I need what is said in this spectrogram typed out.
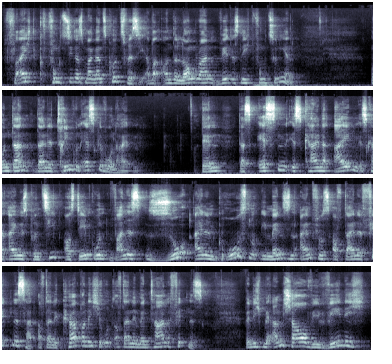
vielleicht funktioniert das mal ganz kurzfristig, aber on the long run wird es nicht funktionieren. Und dann deine Trink- und Essgewohnheiten. Denn das Essen ist, keine eigen, ist kein eigenes Prinzip aus dem Grund, weil es so einen großen und immensen Einfluss auf deine Fitness hat, auf deine körperliche und auf deine mentale Fitness. Wenn ich mir anschaue, wie wenig,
